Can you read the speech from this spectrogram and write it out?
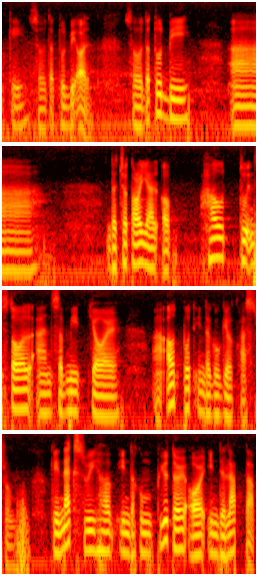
okay so that would be all so that would be uh, the tutorial of how to install and submit your uh, output in the Google Classroom. Okay, next we have in the computer or in the laptop.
